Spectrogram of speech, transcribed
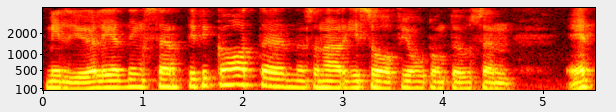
miljöledningscertifikat, en sån här ISO 14001.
